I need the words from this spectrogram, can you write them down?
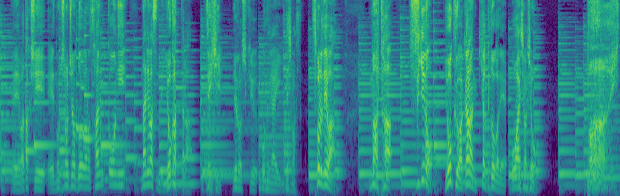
えー、私、えー、後々の動画の参考になりますんでよかったらぜひよろしくお願いいたします。それではまた次のよくわからん企画動画でお会いしましょう。バイ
